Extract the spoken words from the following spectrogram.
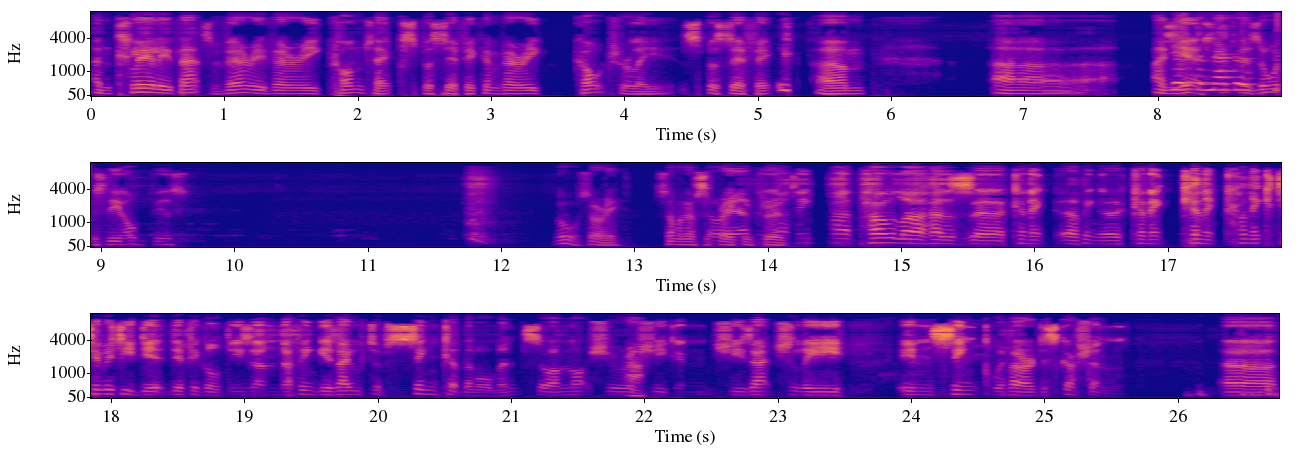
And clearly that's very, very context specific and very culturally specific. Um, uh, and yet there's always the obvious. Oh, sorry. Someone else Sorry, is breaking I think, through. I think Paula has uh, connect. I think uh, connect, connect connectivity di difficulties, and I think is out of sync at the moment. So I'm not sure ah. if she can. She's actually in sync with our discussion. Uh,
